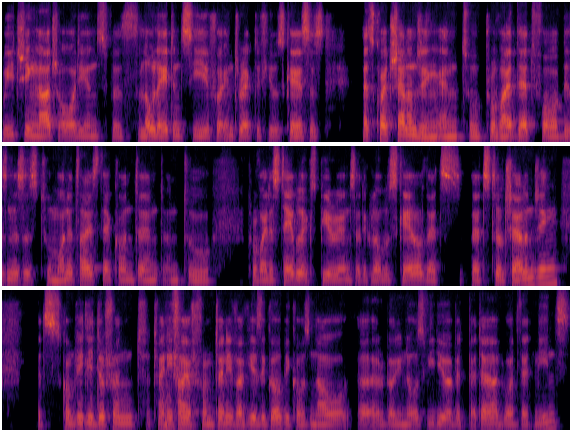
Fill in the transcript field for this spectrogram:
reaching large audience with low latency for interactive use cases, that's quite challenging. And to provide that for businesses to monetize their content and to provide a stable experience at a global scale, that's that's still challenging. It's completely different 25 from 25 years ago because now uh, everybody knows video a bit better and what that means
